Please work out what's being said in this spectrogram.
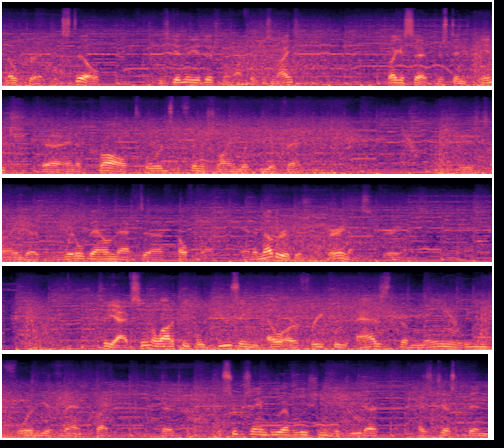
No crit, but still, he's getting the additional off, which is nice. like I said, just an inch uh, and a crawl towards the finish line with the event is trying to whittle down that uh, health bar. And another additional. Very nice. Very nice. So yeah, I've seen a lot of people using LR Frieku as the main lead for the event, but the, the Super Saiyan Blue Evolution Vegeta has just been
